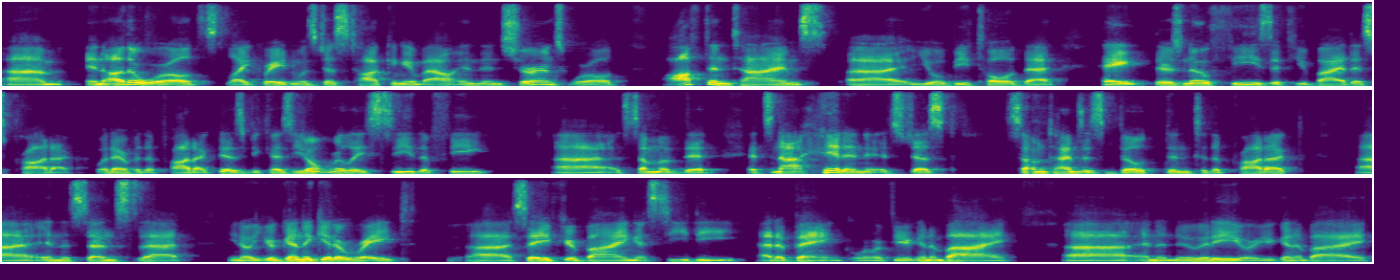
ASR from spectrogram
Um, in other worlds, like Radon was just talking about, in the insurance world, oftentimes uh, you'll be told that hey, there's no fees if you buy this product, whatever the product is, because you don't really see the fee. Uh, some of it, it's not hidden. It's just sometimes it's built into the product uh, in the sense that, you know, you're going to get a rate. Uh, say if you're buying a CD at a bank, or if you're going to buy uh, an annuity, or you're going to buy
